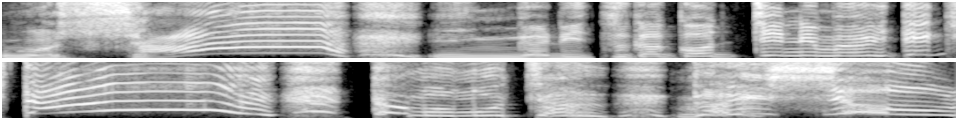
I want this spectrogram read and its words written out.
よっしゃー！因果率がこっちに向いてきたたももちゃん大勝利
